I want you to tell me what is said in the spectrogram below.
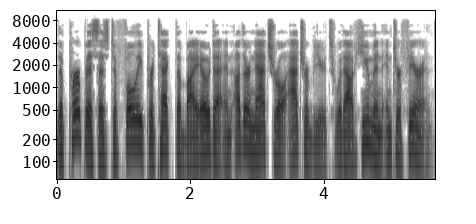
The purpose is to fully protect the biota and other natural attributes without human interference.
